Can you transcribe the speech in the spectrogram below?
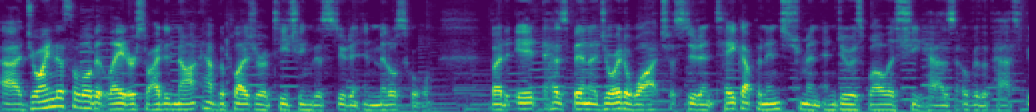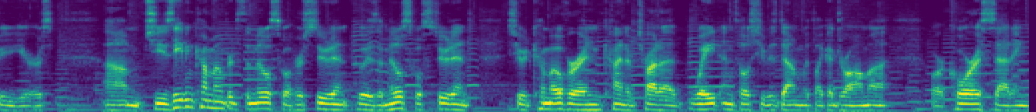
uh, joined us a little bit later, so I did not have the pleasure of teaching this student in middle school. But it has been a joy to watch a student take up an instrument and do as well as she has over the past few years. Um, she's even come over to the middle school. Her student, who is a middle school student, she would come over and kind of try to wait until she was done with like a drama or chorus setting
